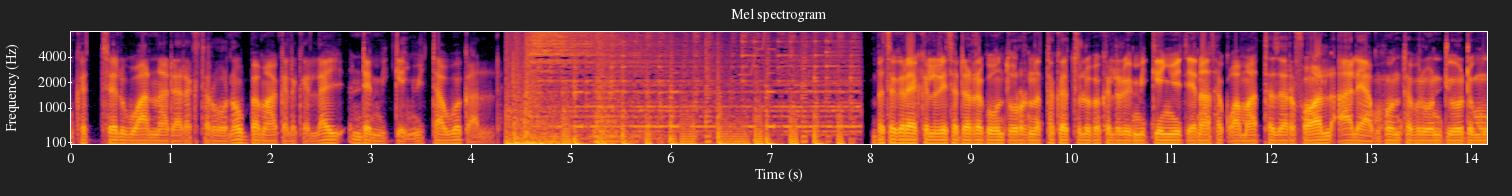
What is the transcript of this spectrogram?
ምክትል ዋና ዳይሬክተር ሆነው በማገልገል ላይ እንደሚገኙ ይታወቃል። በትግራይ ክልል የተደረገውን ጦርነት ተከትሎ በክልሉ የሚገኙ የጤና ተቋማት ተዘርፈዋል አሊያም ሆን ተብሎ እንዲወድሙ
